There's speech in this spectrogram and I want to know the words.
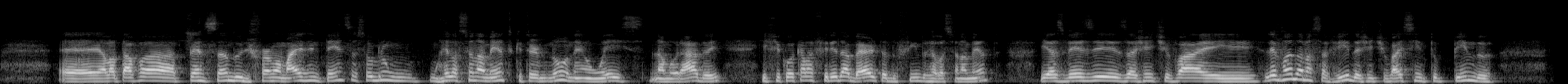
é, ela estava pensando de forma mais intensa sobre um, um relacionamento que terminou, né, um ex-namorado aí, e ficou aquela ferida aberta do fim do relacionamento. E às vezes a gente vai levando a nossa vida, a gente vai se entupindo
